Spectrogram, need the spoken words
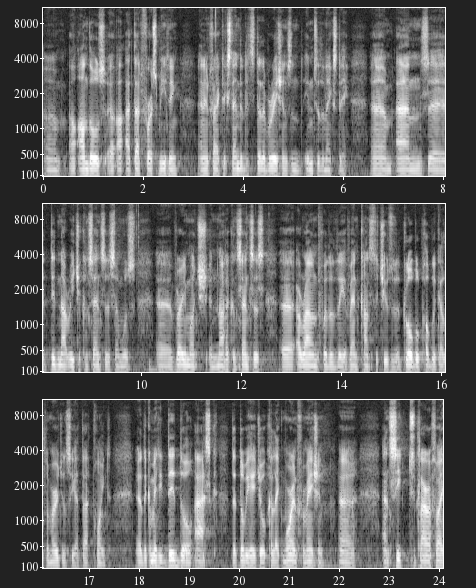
um, on those uh, at that first meeting, and in fact extended its deliberations and into the next day um, and uh, did not reach a consensus and was uh, very much not a consensus uh, around whether the event constituted a global public health emergency at that point. Uh, the committee did, though, ask that WHO collect more information uh, and seek to clarify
